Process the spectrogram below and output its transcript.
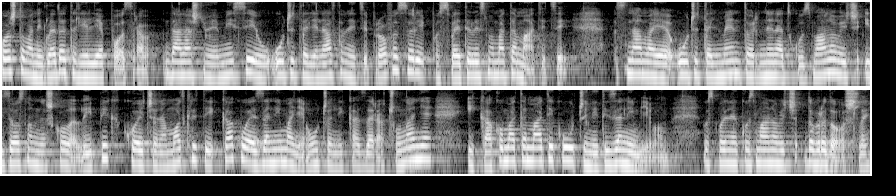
Poštovani gledatelji, lijep pozdrav. Današnju emisiju Učitelji, nastavnici, profesori posvetili smo matematici. S nama je učitelj mentor Nenad Kuzmanović iz osnovne škole Lipik koji će nam otkriti kako je zanimanje učenika za računanje i kako matematiku učiniti zanimljivom. Gospodine Kuzmanović, dobrodošli.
